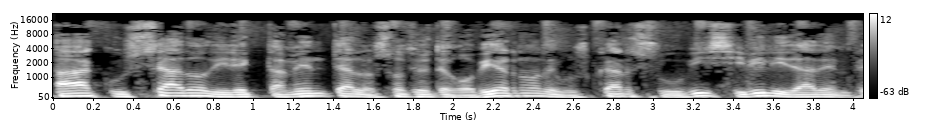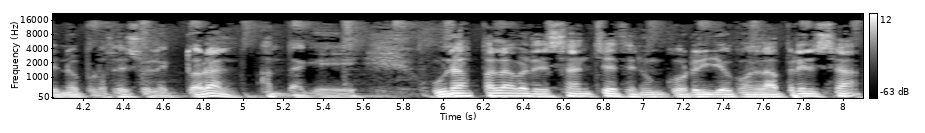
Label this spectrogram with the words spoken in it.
Ha acusado directamente a los socios de gobierno de buscar su visibilidad en pleno proceso electoral. Anda que unas palabras de Sánchez en un corrillo con la prensa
